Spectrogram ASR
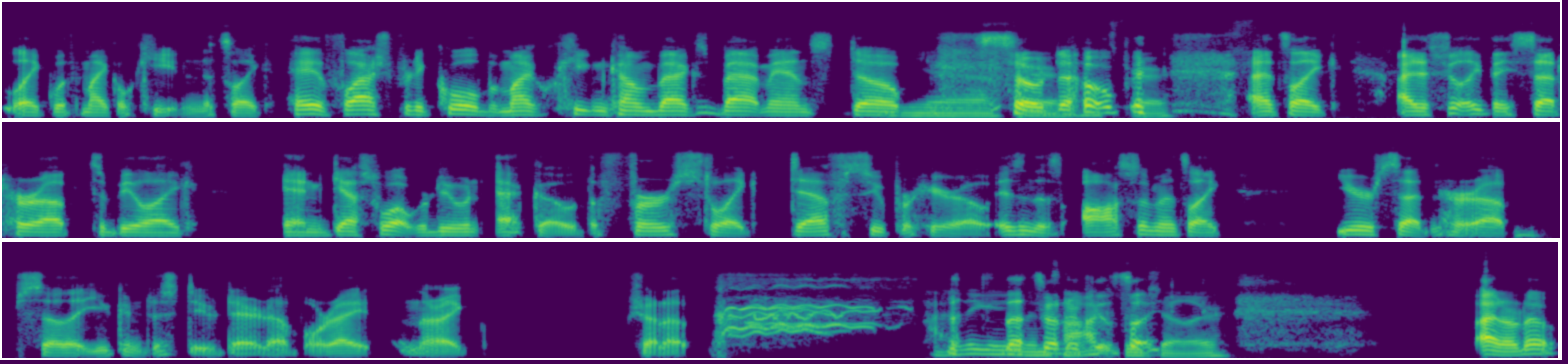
like with Michael Keaton. It's like, hey, the Flash is pretty cool, but Michael Keaton coming back as Batman's dope. Yeah, so fair, dope. It's like I just feel like they set her up to be like, and guess what? We're doing Echo, the first like deaf superhero. Isn't this awesome? It's like you're setting her up so that you can just do Daredevil, right? And they're like, shut up. How do they even That's what it talk to like. each other? I don't know.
